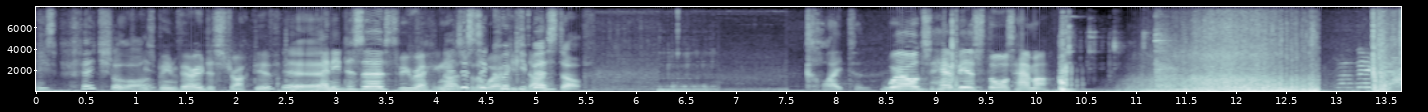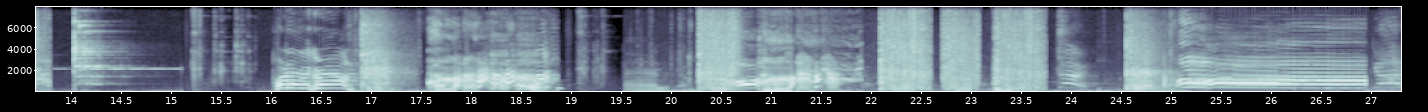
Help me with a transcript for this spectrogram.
He's featured a lot. He's been very destructive. yeah. And he deserves to be recognised just for the work quickie he's done. Just a quickie best of. Clayton. World's heaviest Thor's hammer. Put it in the ground! And Oh! oh! Got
